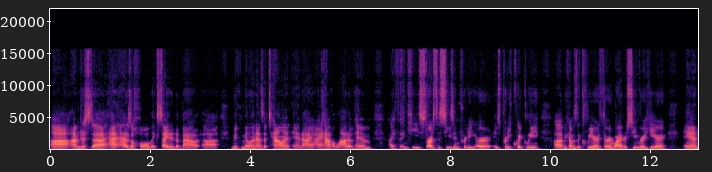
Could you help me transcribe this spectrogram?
Uh, I'm just, uh, as a whole, excited about uh, McMillan as a talent, and I, I, have a lot of him. I think he starts the season pretty, or is pretty quickly, uh, becomes the clear third wide receiver here, and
